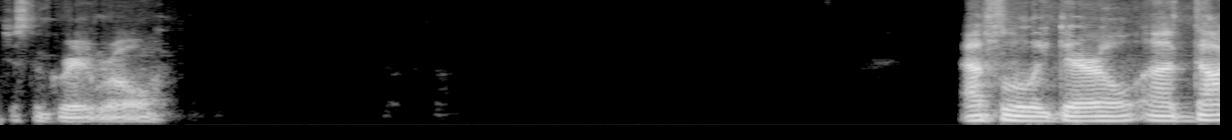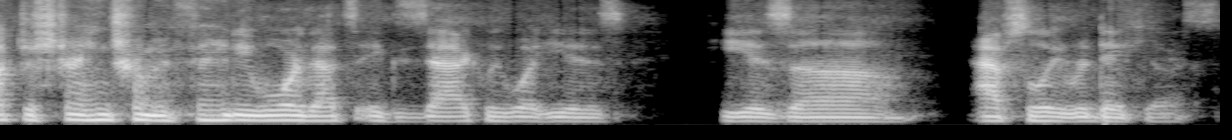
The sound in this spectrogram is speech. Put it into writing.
just a great role. Absolutely, Daryl. Uh, Doctor Strange from Infinity War. That's exactly what he is. He is uh, absolutely ridiculous.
